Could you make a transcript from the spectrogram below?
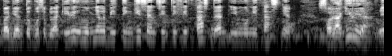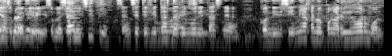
Bagian tubuh sebelah kiri umumnya lebih tinggi sensitivitas dan imunitasnya. sebelah kiri ya Iya, sebelah kiri, sebelah kiri. sensitif Sensitivitas Oh, dan imunitasnya. Kondisi ini akan mempengaruhi hormon,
